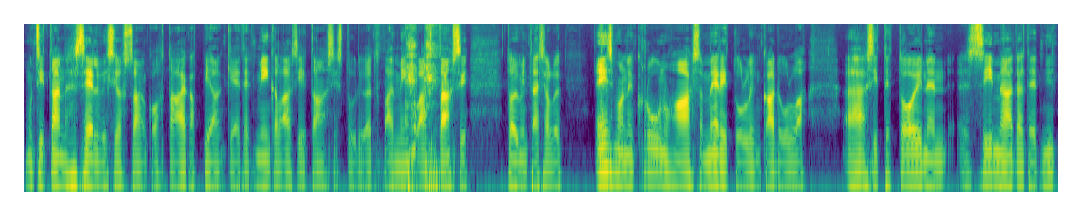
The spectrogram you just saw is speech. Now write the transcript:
mutta sitten aina se selvisi jossain kohtaa aika piankin, että, että minkälaisia tanssistudioita tai minkälaista tanssitoimintaa se oli. Ensimmäinen Kruunuhaassa Meritullin kadulla, ää, sitten toinen, siinä me ajateltiin, että nyt,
